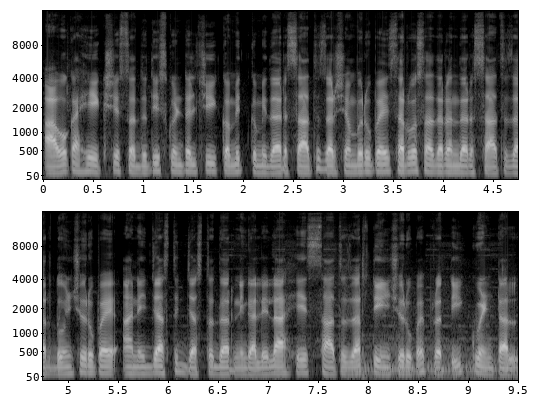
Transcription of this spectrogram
आवक आहे. एकशे सदतीस क्विंटलची कमीत कमी दर सात हजार शंभर रुपये सर्वसाधारण दर सात हजार दोनशे रुपये आणि जास्तीत जास्त दर निघालेला आहे सात हजार तीनशे रुपये प्रति क्विंटल.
